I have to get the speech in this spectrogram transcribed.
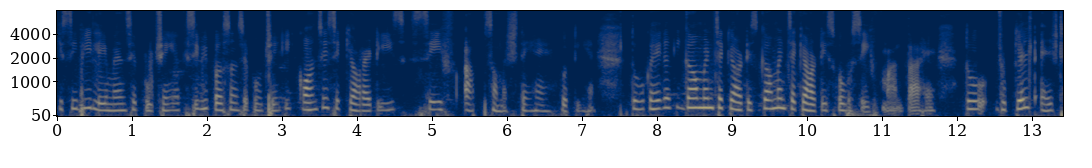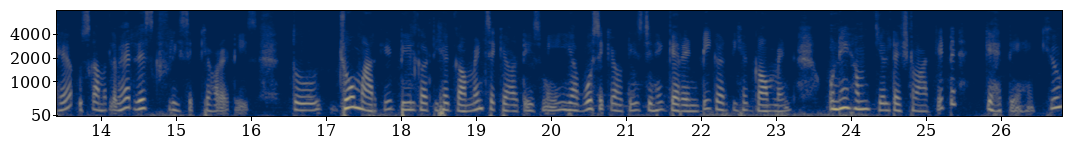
किसी भी लेमैन से पूछें या किसी भी पर्सन से पूछें कि कौन सी सिक्योरिटीज़ सेफ़ आप समझते हैं, होती हैं तो वो कहेगा कि गवर्नमेंट सिक्योरिटीज़ गवर्नमेंट सिक्योरिटीज़ को वो सेफ़ मानता है। तो जो गिल्ट एज्ड है, उसका मतलब है रिस्क फ्री सिक्योरिटीज़ तो जो मार्केट डील करती है गवर्नमेंट सिक्योरिटीज़ में या वो सिक्योरिटीज़ जिन्हें गारंटी करती है गवर्नमेंट उन्हें हम गिल्ट एज्ड मार्केट कहते हैं। क्यों?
